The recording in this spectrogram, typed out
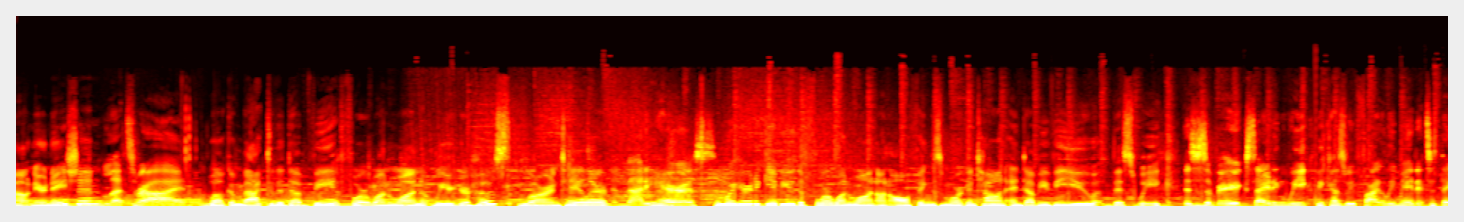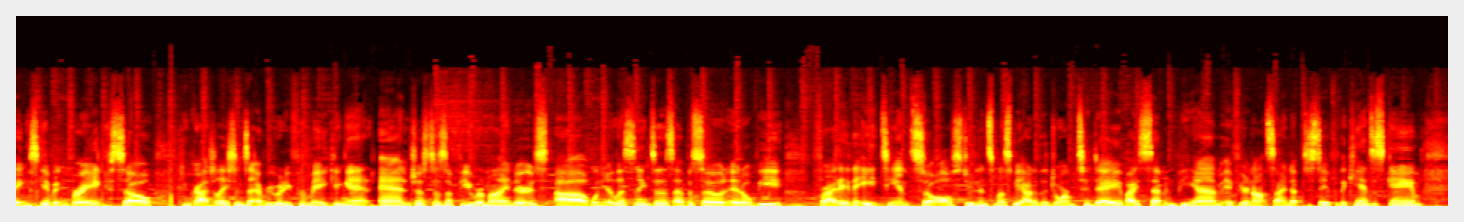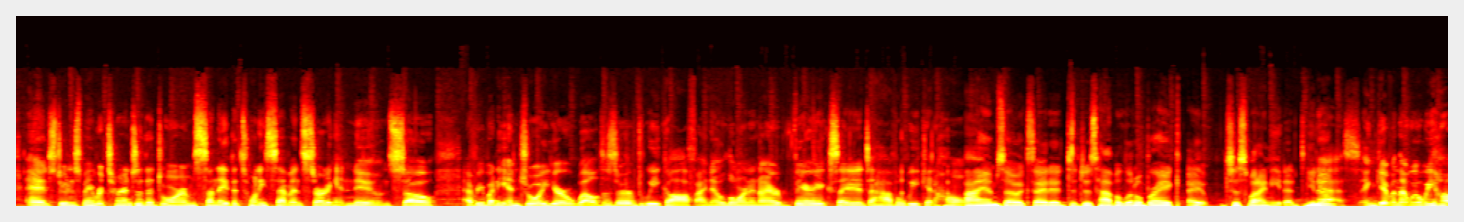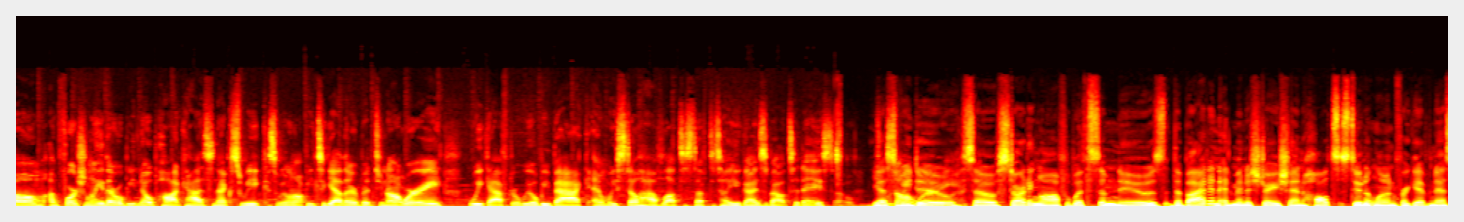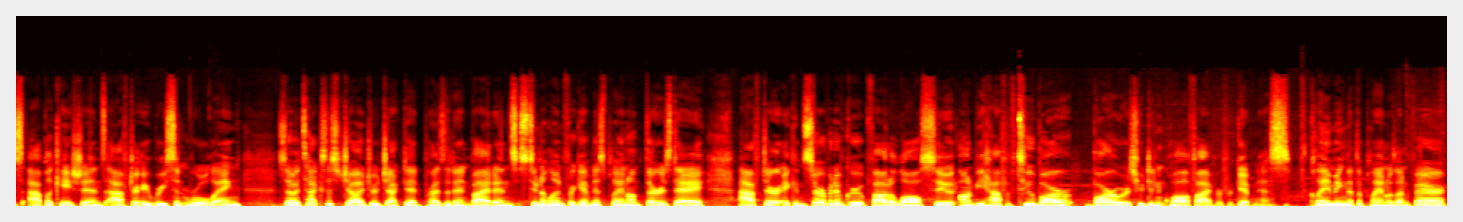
Mountaineer Nation. Let's ride. Welcome back to the Dub V 411. We are your hosts, Lauren Taylor And Maddie Harris. and we're here to give you the 411 on all things Morgantown and WVU this week. This is a very exciting week because we finally made it to Thanksgiving break. So, congratulations to everybody for making it. And just as a few reminders, uh, when you're listening to this episode, it'll be Friday the 18th. So, all students must be out of the dorm today by 7 p.m. if you're not signed up to stay for the Kansas game. And students may return to the dorms Sunday the 27th starting at noon. So, everybody enjoy your well deserved week off. I know Lauren and I are very excited to have a week at home. I am so excited to just have a little break. It's just what I needed, you know? Yes, and given that we'll be home, unfortunately, there will be no podcast next week because we will not be together. But do not worry, week after we will be back, and we still have lots of stuff to tell you guys about today. So Yes, do we do. worry. So, starting off with some news, the Biden administration halts student loan forgiveness applications after a recent ruling. So, a Texas judge rejected President Biden's student loan forgiveness plan on Thursday after a conservative group filed a lawsuit on behalf of two bar- borrowers who didn't qualify for forgiveness, claiming that the plan was unfair.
